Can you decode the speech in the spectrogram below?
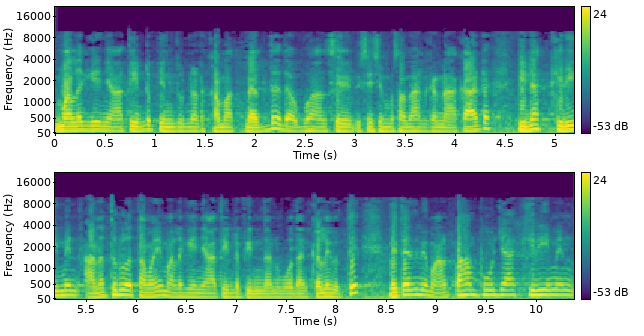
මළගේ ඥාතීන්ට පින් දුන්නාට කමක් නැද්ද? දැන් ඔබ වහන්සේ විශේෂයෙන්ම සඳහන් කරන ආකාරයට පිනක් කිරීමෙන් අනතුරුව තමයි මළගේ ඥාතීන්ට පින් අනුමෝදන් කළ යුත්තේ. මෙතනදී මේ මල් පහන් පූජා කිරීමෙන්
